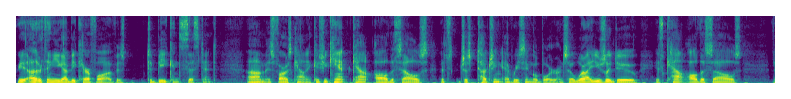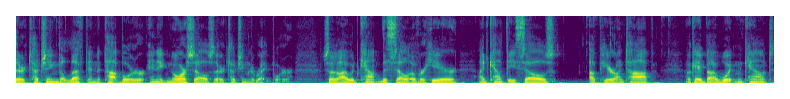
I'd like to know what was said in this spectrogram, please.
The other thing you got to be careful of is to be consistent um, as far as counting, because you can't count all the cells that's just touching every single border. And so what I usually do is count all the cells that are touching the left and the top border and ignore cells that are touching the right border. So I would count this cell over here. I'd count these cells up here on top. Okay, but I wouldn't count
